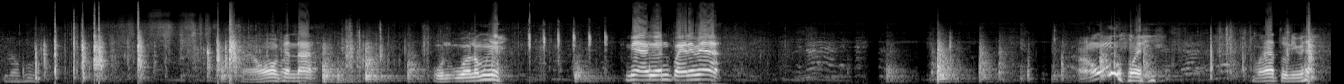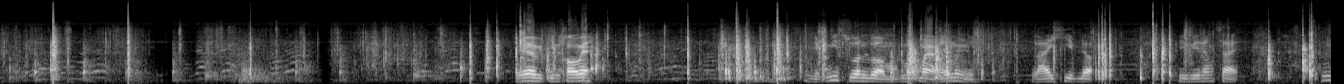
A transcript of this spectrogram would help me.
ที่เราหูเอาแพนด้าอุ่นอัวแล้วมึงไง แม่เอื้อนไปเลยแม่ เอาห่วยมาตัวนี้แม่แม่ไปกินเขาวไหมอยากมีส่วนรวมมากๆเลยมึงนี่หลายคลิปแล้ว พี่พี่ทั้งใส่นี่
